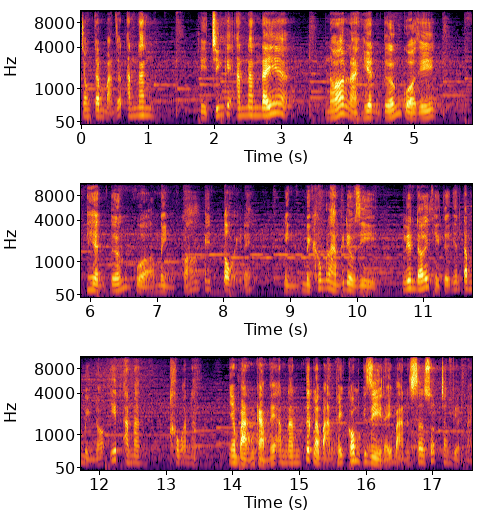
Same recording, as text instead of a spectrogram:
trong tâm bạn rất ăn năn. Thì chính cái ăn năn đấy nó là hiện tướng của gì? Hiện tướng của mình có cái tội đấy. Mình mình không làm cái điều gì. Liên đới thì tự nhiên tâm mình nó ít ăn năn không ăn năn. Nhưng bạn cảm thấy ăn năn tức là bạn thấy có một cái gì đấy bạn sơ suất trong việc này.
